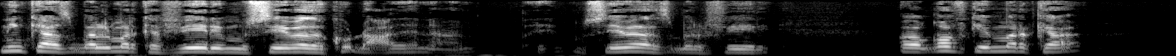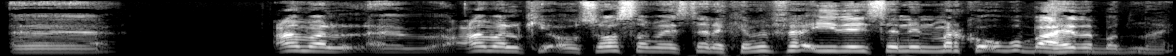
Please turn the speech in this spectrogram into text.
ninkaas bal marka fiiri musiibada ku dhacday nacam musiibadaas bal fiiri. Oo qofkii marka camal camalkii uu soo samaystana kama faa'iideysanin marka ugu baahida badnaay.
